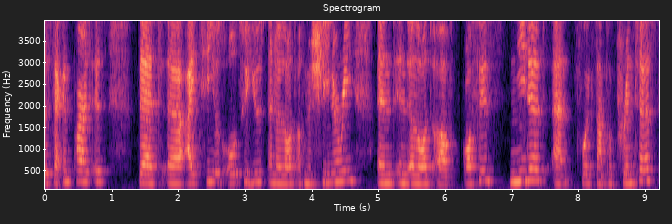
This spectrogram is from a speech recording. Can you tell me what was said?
The second part is that uh, IT is also used in a lot of machinery and in a lot of office needed and for example printers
